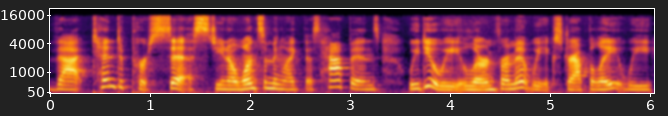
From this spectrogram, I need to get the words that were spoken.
that tend to persist. You know, once something like this happens, we do, we learn from it, we extrapolate, we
